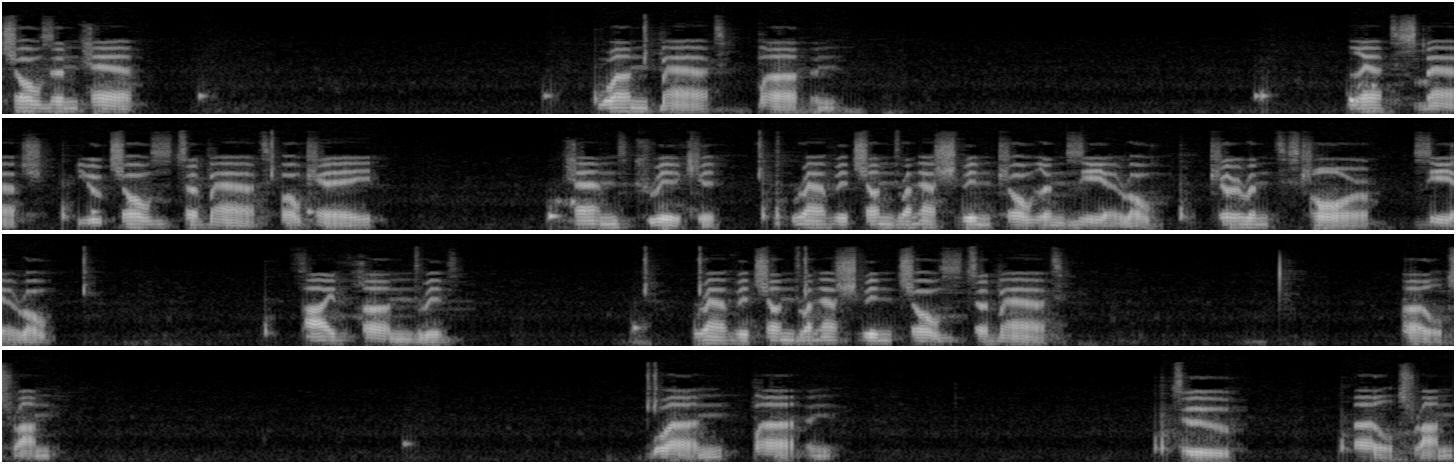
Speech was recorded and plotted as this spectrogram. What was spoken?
Chosen head one bat button. Let's match. You chose to bat okay and cricket. Ravichandran Ashwin colon zero. Current score zero. 500 Ravichandran Ashwin chose to bat. Ultron. 1 button 2 Ultron.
